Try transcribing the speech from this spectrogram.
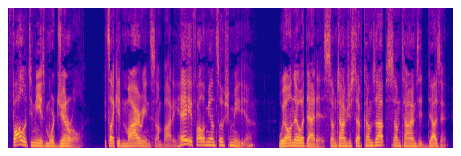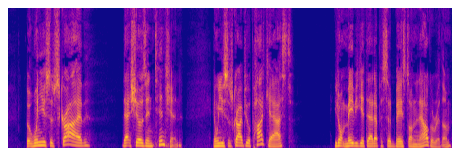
Follow to me is more general. It's like admiring somebody. Hey, follow me on social media. We all know what that is. Sometimes your stuff comes up, sometimes it doesn't. But when you subscribe, that shows intention. And when you subscribe to a podcast, you don't maybe get that episode based on an algorithm.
